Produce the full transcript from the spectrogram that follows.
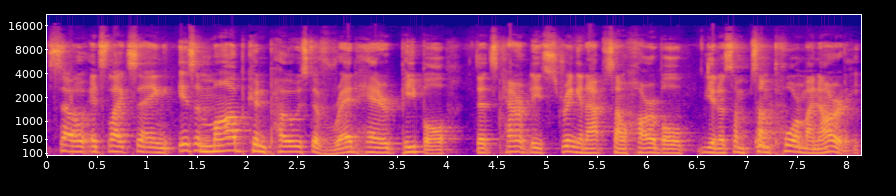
So it's like saying, is a mob composed of red-haired people that's currently stringing up some horrible, you know, some some poor minority?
